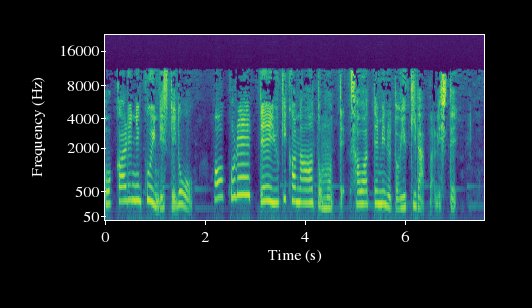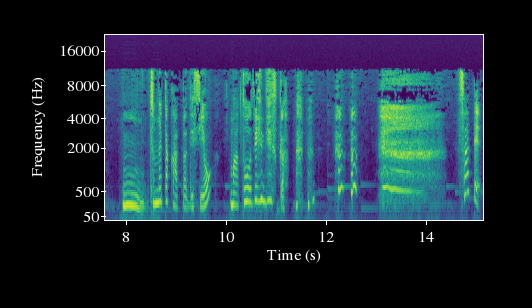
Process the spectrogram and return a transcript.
わかりにくいんですけど、あ、これって雪かなと思って触ってみると雪だったりして。うん、冷たかったですよ。まあ当然ですか。さて、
